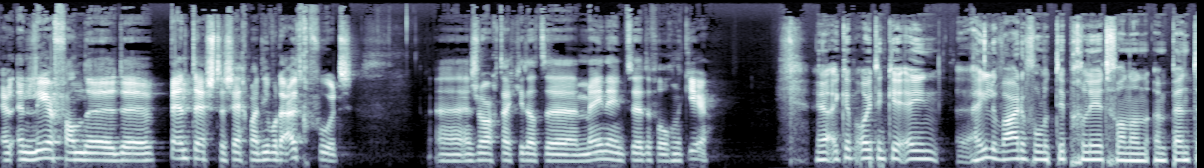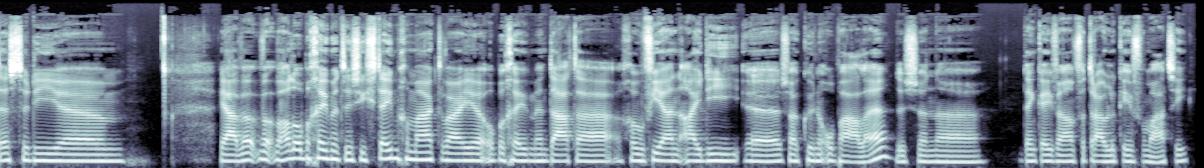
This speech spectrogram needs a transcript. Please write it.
en, en, leer van de, de pentesten, zeg maar, die worden uitgevoerd. en zorg dat je dat meeneemt de volgende keer. Ja, ik heb ooit een keer een hele waardevolle tip geleerd van een, een pentester die ehm, ja, we, we, hadden op een gegeven moment een systeem gemaakt waar je op een gegeven moment data gewoon via een ID uh, zou kunnen ophalen. Hè? Dus een, uh, denk even aan vertrouwelijke informatie.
